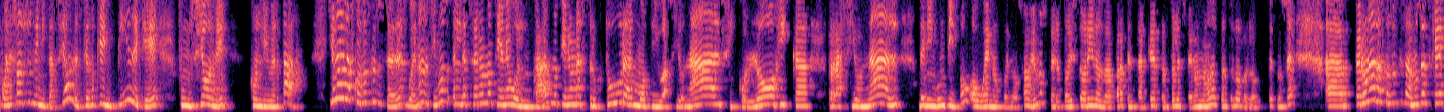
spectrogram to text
¿Cuáles son sus limitaciones? ¿Qué es lo que impide que funcione con libertad? Y una de las cosas que sucede es, bueno, decimos, el esfero no tiene voluntad, no tiene una estructura motivacional, psicológica, racional de ningún tipo, o bueno, pues no sabemos, pero Toy Story nos da para pensar que de pronto el esfero no, de pronto los relojes, pues no sé. Uh, pero una de las cosas que sabemos es que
